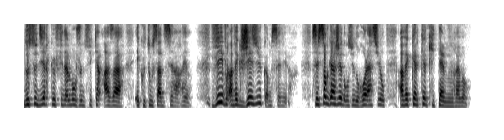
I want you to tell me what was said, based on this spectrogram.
de se dire que finalement je ne suis qu'un hasard et que tout ça ne sert à rien. Vivre avec Jésus comme Seigneur, c'est s'engager dans une relation avec quelqu'un qui t'aime vraiment,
